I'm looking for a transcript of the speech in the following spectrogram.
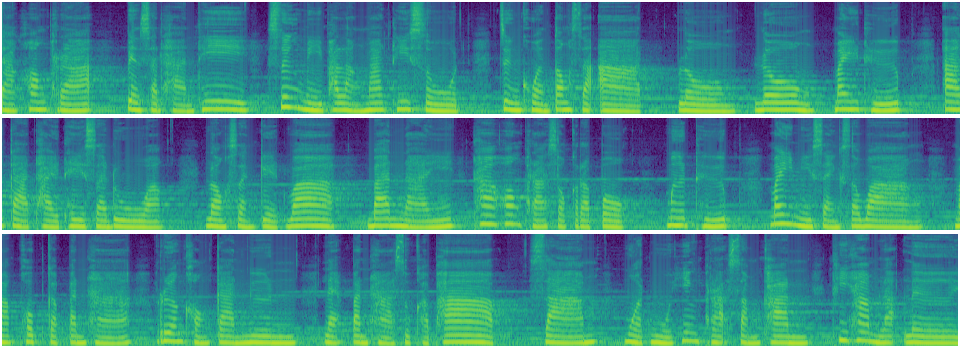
จากห้องพระเป็นสถานที่ซึ่งมีพลังมากที่สุด จึงควรต้องสะอาด โปร่ง โล่ง ไม่ทึบ อากาศถ่ายเทสะดวก ลองสังเกตว่า บ้านไหนถ้าห้องพระสกรปรกมืดทึบ ไม่มีแสงสว่าง มักพบกับปัญหาเรื่องของการเงิน และปัญหาสุขภาพ 3. หมวดหมู่หิ้งพระสำคัญที่ห้ามละเลย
